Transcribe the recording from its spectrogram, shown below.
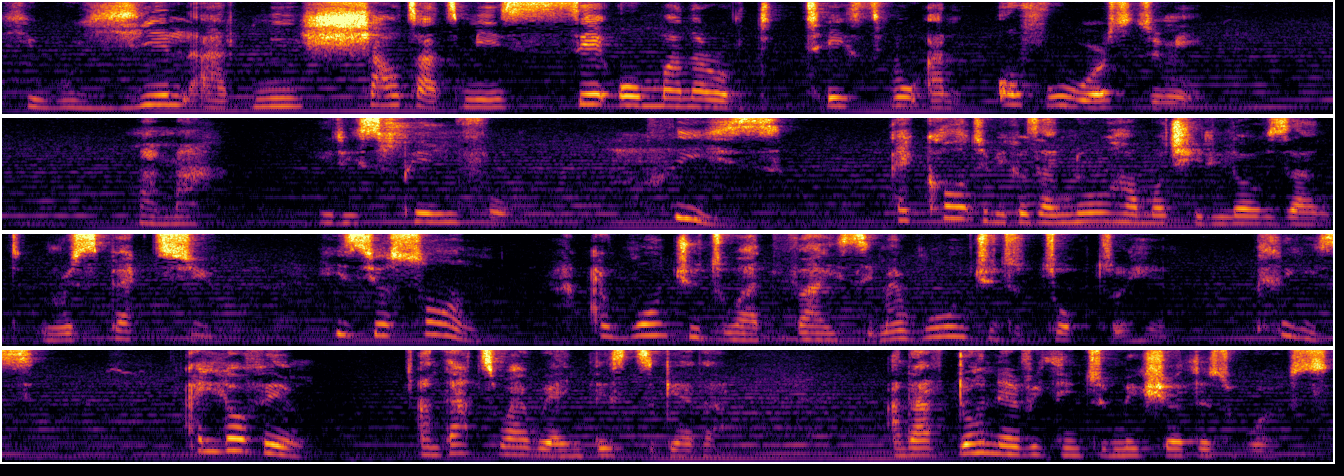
he will yell at me, shout at me, say all manner of distasteful and awful words to me. Mama, it is painful. Please, I called you because I know how much he loves and respects you. He's your son. I want you to advise him. I want you to talk to him. Please. I love him. And that's why we're in this together. And I've done everything to make sure this works.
